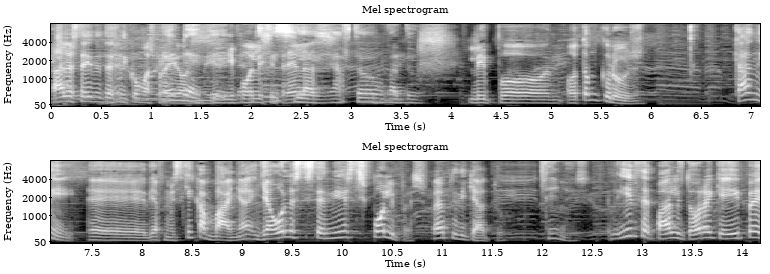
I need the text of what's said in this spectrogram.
Άλλωστε είναι το εθνικό μας προϊόν, Ε, ναι, η- η εντάξει, πώληση ισχύει. τρέλας. Αυτό παντού. Λοιπόν, ο Tom Cruise κάνει ε, διαφημιστική καμπάνια για όλες τις ταινίες τις υπόλοιπες, πέρα από τη δικιά του. Τι εννοείς; Ήρθε πάλι τώρα και είπε,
